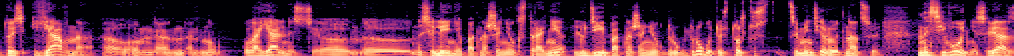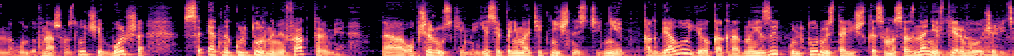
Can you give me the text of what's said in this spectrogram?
то есть явно э, ну, лояльность населения по отношению к стране, людей по отношению к друг другу, то есть то, что цементирует нацию, на сегодня связано в нашем случае больше с этнокультурными факторами, Э, общерусскими, если понимать этничность не как биологию, а как родной язык, культуру, историческое самосознание в первую очередь.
